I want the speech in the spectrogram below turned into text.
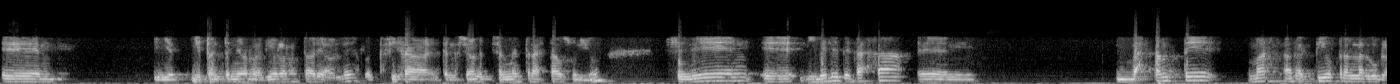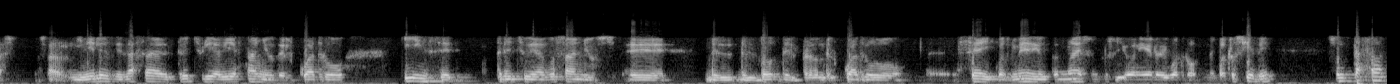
eh, y, y, esto en términos relativos a la renta variable, renta fija internacional, especialmente en Estados Unidos, se ven eh, niveles de tasa eh, bastante más atractivos para el largo plazo. O sea, niveles de tasa del treasury a 10 años del 4.15, treasury a 2 años eh, del, del, do, del, perdón, del 4 6, 4 y medio, en torno a eso, incluso llegó a niveles de 4, de 4 7, son tasas,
